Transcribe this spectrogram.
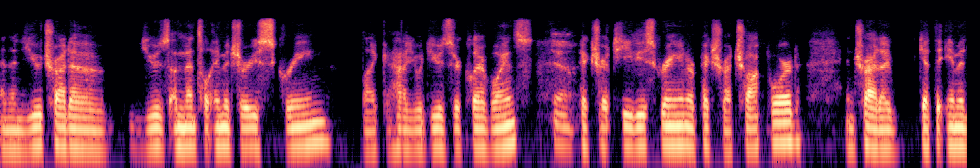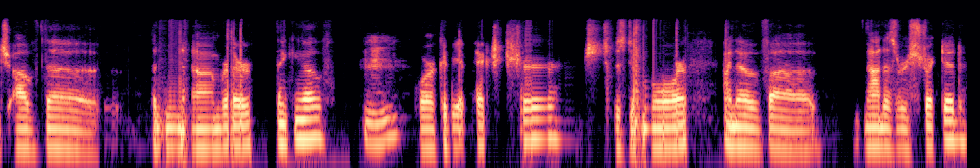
and then you try to use a mental imagery screen, like how you would use your clairvoyance, Yeah. picture a TV screen or picture a chalkboard, and try to get the image of the the number they're thinking of Mhm. or it could be a picture just do more kind of uh, not as restricted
